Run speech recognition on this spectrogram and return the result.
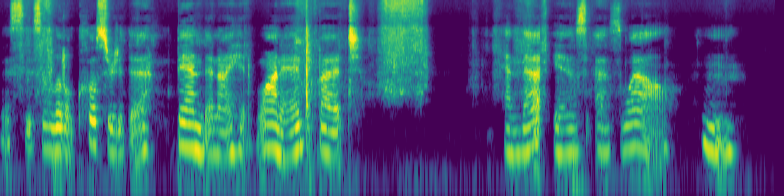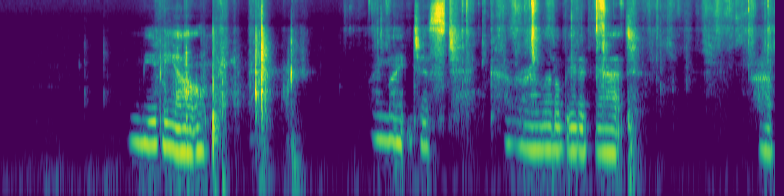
This is a little closer to the bend than I had wanted, but, and that is as well. Hmm maybe I'll, I might just cover a little bit of that up.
